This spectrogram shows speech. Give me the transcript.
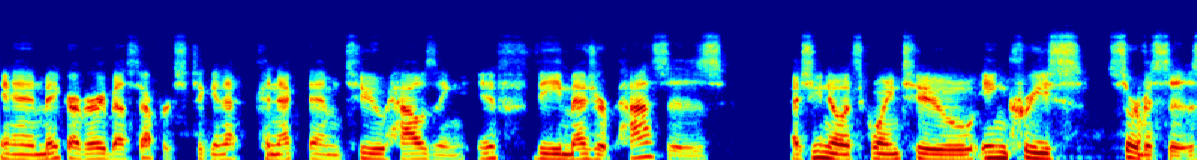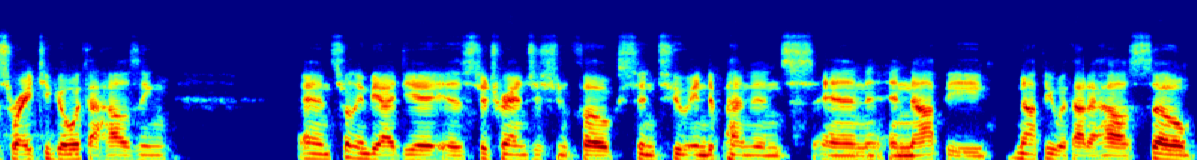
and make our very best efforts to connect, connect them to housing. If the measure passes, as you know, it's going to increase services, right, to go with the housing and certainly the idea is to transition folks into independence and and not be not be without a house. So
